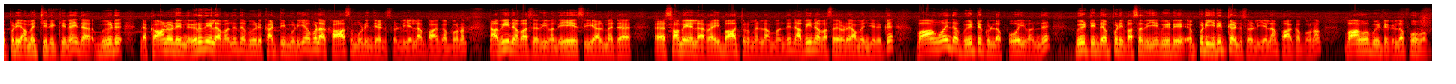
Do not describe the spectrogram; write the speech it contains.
எப்படி அமைச்சிருக்கின? இந்த வீடு இந்த காணொலியின் இறுதியில் வந்து இந்த வீடு கட்டி முடிய எவ்வளோ காசு முடிஞ்சேன்னு சொல்லி எல்லாம் பார்க்க போகிறோம் நவீன வசதி வந்து ஏசியால் மற்ற சமையலறை பாத்ரூம் எல்லாம் வந்து நவீன வசதியோடு அமைஞ்சிருக்கு. வாங்குவோம். இந்த வீட்டுக்குள்ளே போய் வந்து வீட்டின் எப்படி வசதி வீடு எப்படி இருக்குன்னு சொல்லி எல்லாம் பார்க்க போகிறோம் வாங்குவோம். வீட்டுக்குள்ளே போவோம்.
